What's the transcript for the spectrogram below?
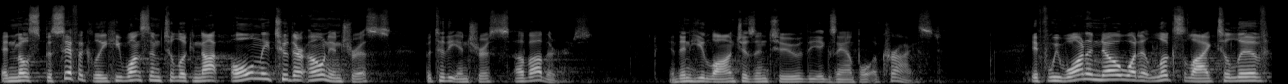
and most specifically, he wants them to look not only to their own interests, but to the interests of others. And then he launches into the example of Christ. If we want to know what it looks like to live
